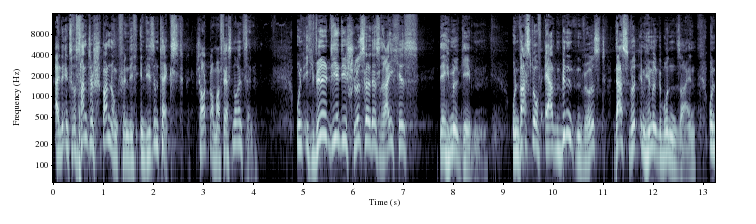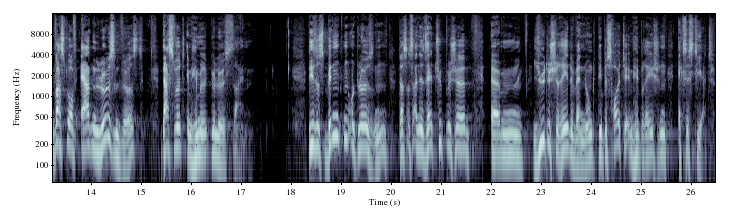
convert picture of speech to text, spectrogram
eine interessante Spannung, finde ich, in diesem Text. Schaut noch mal Vers 19 und ich will dir die Schlüssel des Reiches der Himmel geben. Und was du auf Erden binden wirst, das wird im Himmel gebunden sein. Und was du auf Erden lösen wirst, das wird im Himmel gelöst sein. Dieses Binden und Lösen, das ist eine sehr typische ähm, jüdische Redewendung, die bis heute im Hebräischen existiert.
